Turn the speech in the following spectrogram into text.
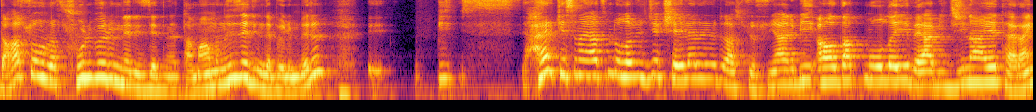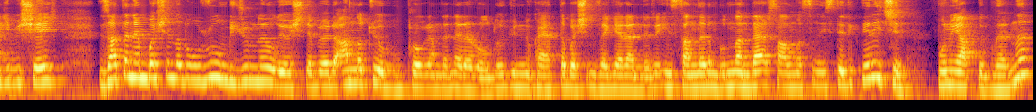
daha sonra full bölümleri izlediğinde, tamamını izlediğinde bölümlerin e, bir herkesin hayatında olabilecek şeylere rastlıyorsun. Yani bir aldatma olayı veya bir cinayet herhangi bir şey. Zaten en başında da uzun bir cümle oluyor işte böyle anlatıyor bu programda neler olduğu, günlük hayatta başımıza gelenleri, insanların bundan ders almasını istedikleri için bunu yaptıklarını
